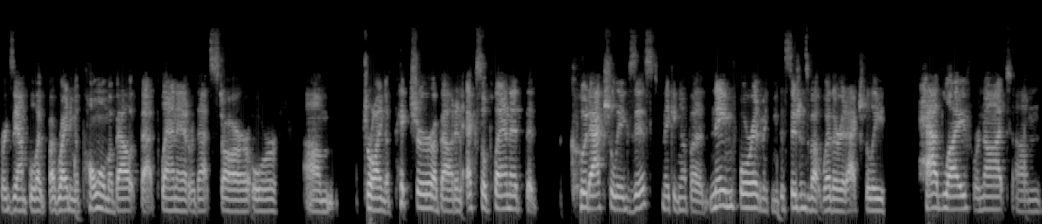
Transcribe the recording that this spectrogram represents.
for example, like by writing a poem about that planet or that star or um, drawing a picture about an exoplanet that could actually exist, making up a name for it, making decisions about whether it actually had life or not, um,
